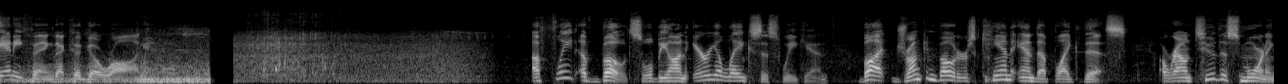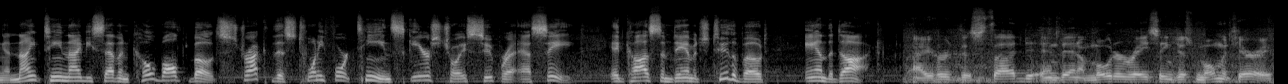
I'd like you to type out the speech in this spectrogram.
anything that could go wrong. A fleet of boats will be on area lakes this weekend, but drunken boaters can end up like this. Around 2 this morning, a 1997 Cobalt boat struck this 2014 Skier's Choice Supra SC. It caused some damage to the boat and the dock. I heard this thud and then a motor racing just momentary.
